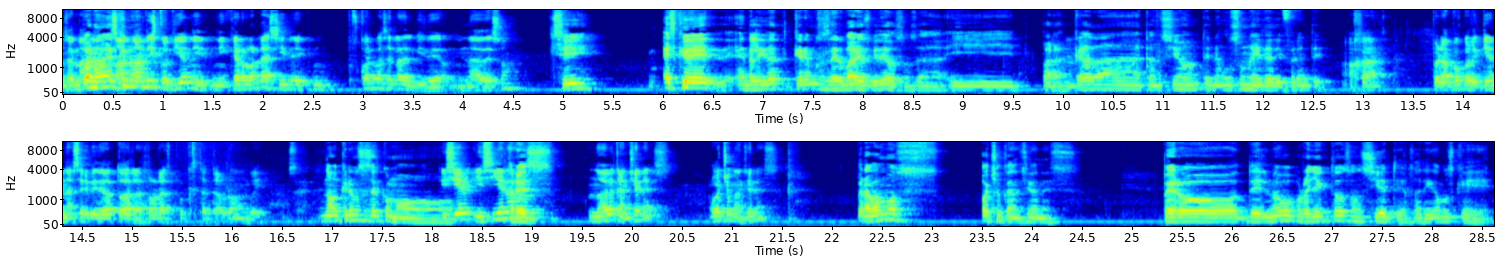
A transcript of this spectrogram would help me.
Mm, O sea, no, bueno, no- es que no- han discutido ni, ni qué rola así de pues cuál va a ser la del video, ni nada de eso. Sí. Es que en realidad queremos hacer varios videos, o sea, y para cada canción tenemos una idea diferente. Ajá. Pero a poco le quieren hacer video a todas las rolas porque está cabrón, güey. O sea, No, queremos hacer como ¿hicieron, hicieron tres. nueve canciones? ¿Ocho canciones? Grabamos ocho canciones, pero del nuevo proyecto son siete, o sea, digamos que...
